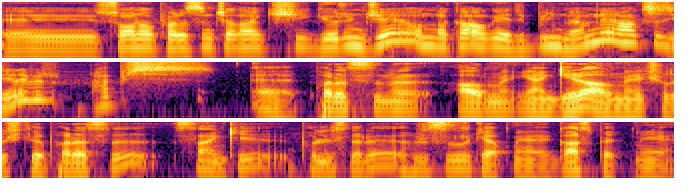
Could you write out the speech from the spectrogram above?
E, sonra o parasını çalan kişiyi görünce onunla kavga edip bilmem ne haksız yere bir hapis Evet parasını alma yani geri almaya çalıştığı parası sanki polislere hırsızlık yapmaya, gasp etmeye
